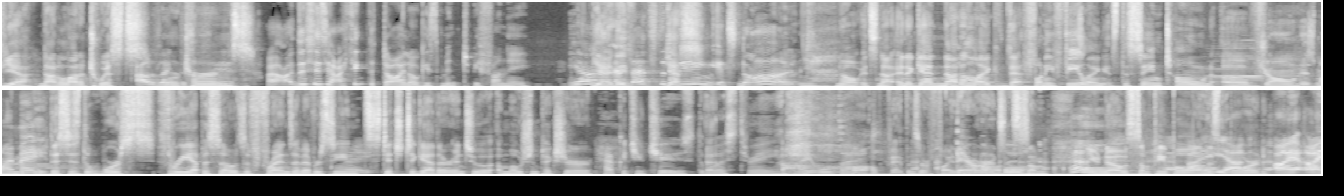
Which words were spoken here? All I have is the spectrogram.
yeah not a lot of twists I was like, or this is turns I, I, this is it. I think the dialogue is meant to be funny. Yeah, Yeah, they- and that's the yes. thing. It's not. no it's not and again not unlike that funny feeling it's the same tone of Joan is my maid. this is the worst three episodes of friends i've ever seen Right. stitched together into a, a motion picture How could you choose the worst three? Are they all bad? oh man, those are fighting words and some you know some people on this yeah, board I, I,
